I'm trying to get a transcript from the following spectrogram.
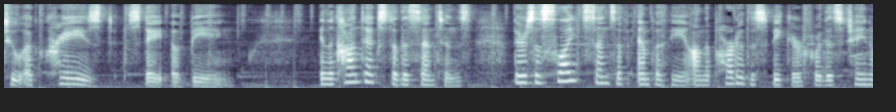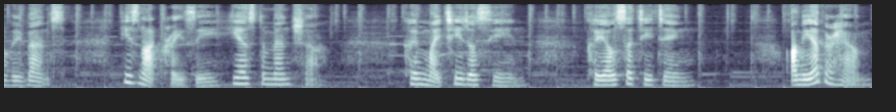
to a crazed state of being. In the context of the sentence, there's a slight sense of empathy on the part of the speaker for this chain of events. He's not crazy, he has dementia. 佢唔系黐咗线，佢有失智症。On the other hand,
